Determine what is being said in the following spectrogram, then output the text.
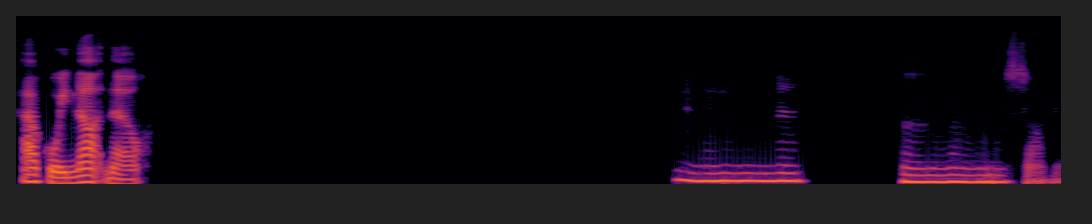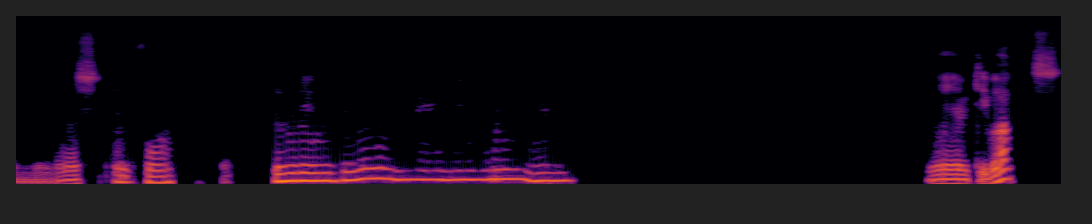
How can we not know? Mm-hmm. Empty box.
